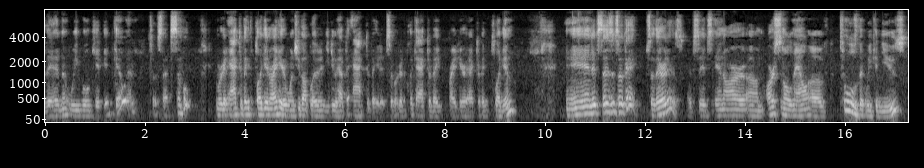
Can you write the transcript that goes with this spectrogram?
then we will get it going. So it's that simple. And we're going to activate the plugin right here. Once you've uploaded you do have to activate it. So we're going to click activate right here, activate plugin. And it says it's okay. So there it is. It's, it's in our um, arsenal now of tools that we can use.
